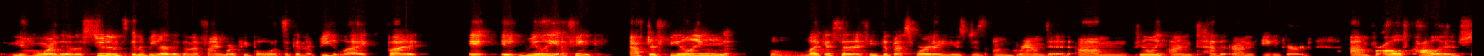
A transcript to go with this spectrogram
you know, who are the other students going to be? Are they going to find more people? What's it going to be like? But it it really I think after feeling like I said, I think the best word I used is ungrounded, um, feeling untethered, unanchored um, for all of college,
